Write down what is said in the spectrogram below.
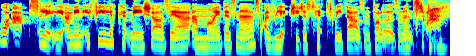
Well, absolutely. I mean, if you look at me, Shazia, and my business, I've literally just hit 3,000 followers on Instagram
